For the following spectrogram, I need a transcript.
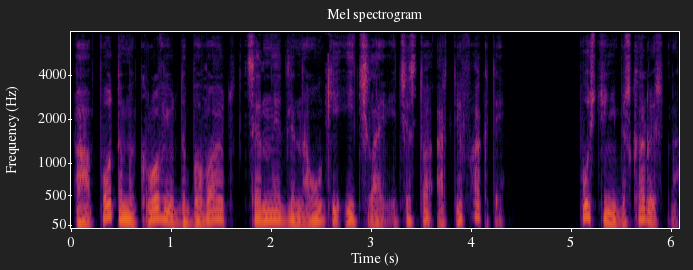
а потом и кровью добывают ценные для науки и человечества артефакты. Пусть и не бескорыстно.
